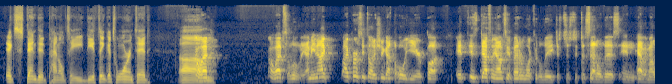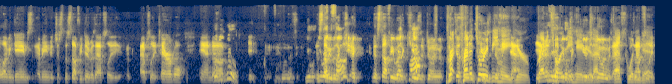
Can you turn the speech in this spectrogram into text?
extended penalty? Do you think it's warranted? Um, oh, ab- oh, absolutely. I mean, I I personally thought it should have got the whole year, but it is definitely obviously a better look for the league just just to, to, settle this and have him out 11 games. I mean, it's just the stuff he did was absolutely absolutely terrible. And what um, do you do? It, you, the, stuff he was acu- the stuff he was accused of doing, Pre- predatory behavior, yeah. predatory yeah, behavior. That, doing was that's what he did.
